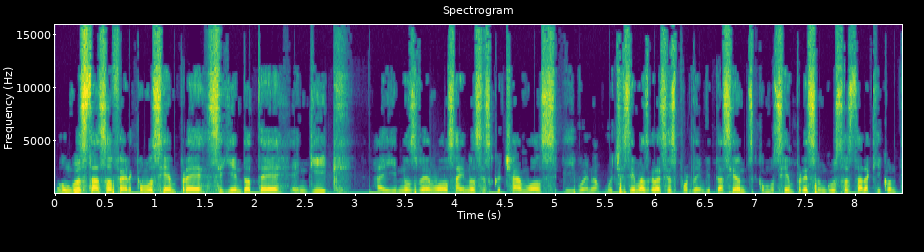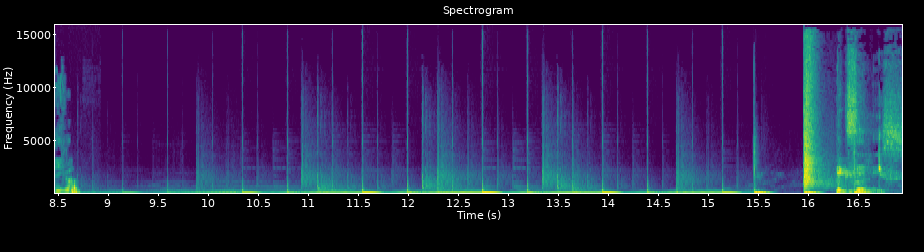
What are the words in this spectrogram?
Un gustazo, Fer, como siempre, siguiéndote en Geek. Ahí nos vemos, ahí nos escuchamos y bueno, muchísimas gracias por la invitación. Como siempre es un gusto estar aquí contigo. Pixeles.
